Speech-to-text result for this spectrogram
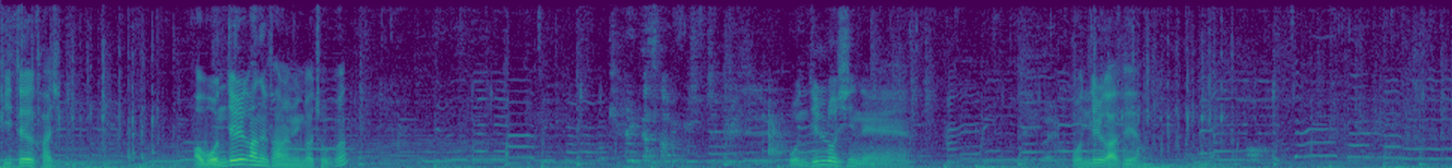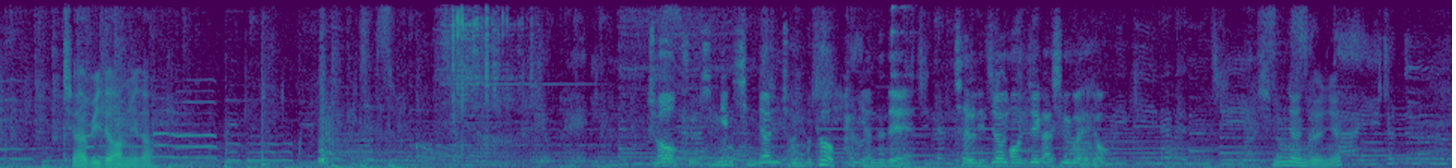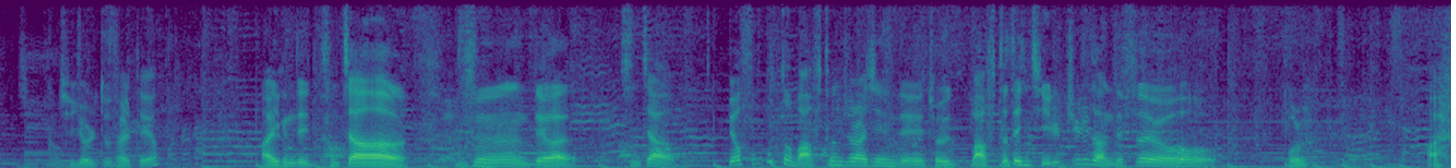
mid 가시 아 원딜 가는 사람인가 저분? 원딜러시네 원딜 가세요 제가 mid 갑니다 저 풍신님 10년 전부터 팬이었는데 challenger 언제 가실 거예요? 10년 전이요? 저 12살 때요? 아니 근데 진짜 무슨 내가 진짜 뼈속부터 마스터인 줄 아시는데 저 마스터 된 지 일주일도 안 됐어요 뭘 알,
